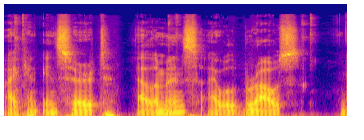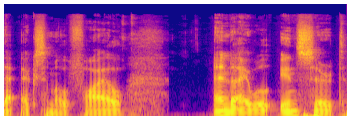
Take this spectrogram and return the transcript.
I can insert elements, I will browse the XML file, and I will insert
